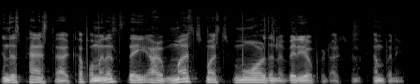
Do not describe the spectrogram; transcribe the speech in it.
in this past uh, couple minutes, they are much, much more than a video production company.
